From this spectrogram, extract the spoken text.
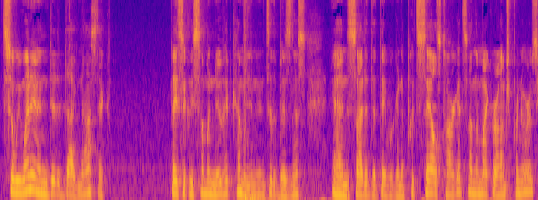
So we went in and did a diagnostic. Basically, someone new had come in into the business and decided that they were going to put sales targets on the micro entrepreneurs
